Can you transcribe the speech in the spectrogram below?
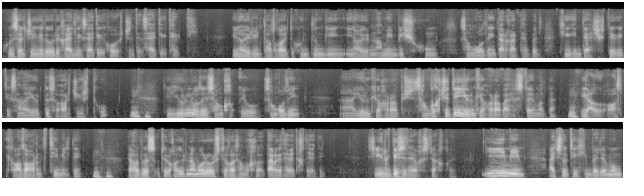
Хүн сольж ингээд өөрийнхөө айл нэг сайдыг хуучинтай сайдыг тавьдаг. Энэ хоёрын толгойд хөндлөнгийн энэ хоёр намын биш хүн сонгуулийн дараагаар тавил хин хиндэ ашигтай гэдэг санаа ердөөс орж ирдэггүй. Тэгээ ер нь бол энэ сонгох юу сонгуулийн ерөнхий хороо биш сонгогчдын ерөнхий хороо байх хэрэгтэй юм л да. Их олон оронд тийм л дээ. Яг л тэр хоёр нам өөр өөрсдийнхөө сонгох даргаыг тавиад тахтай байдаг. Иргэдээсээ тавих хэрэгтэй байхгүй. Ийм ийм ажлууд хийх юм байлаа мөн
